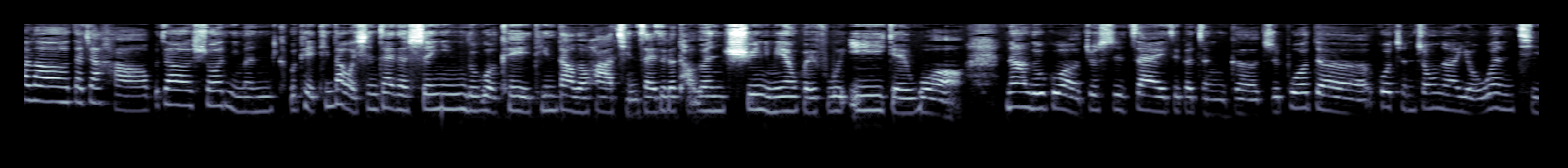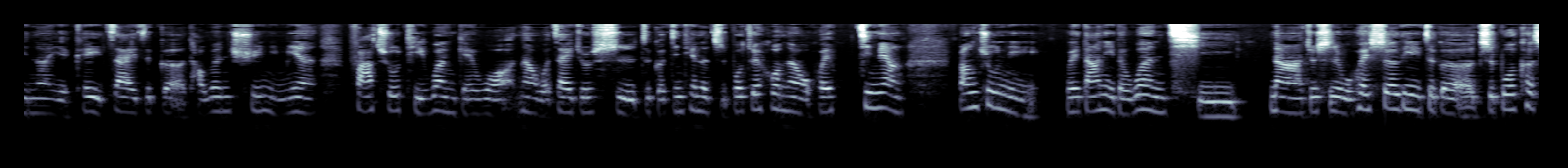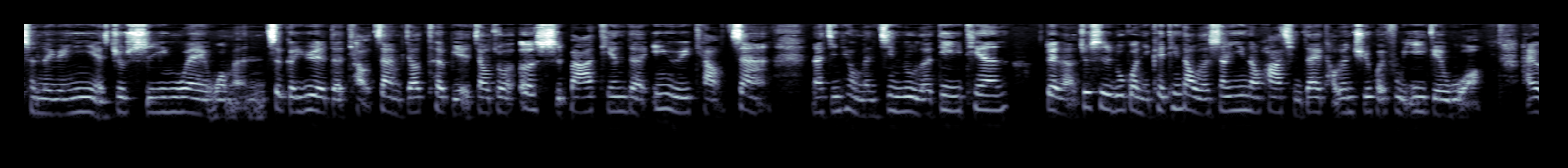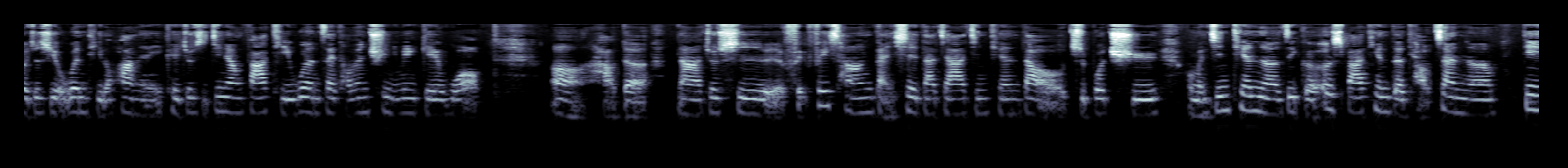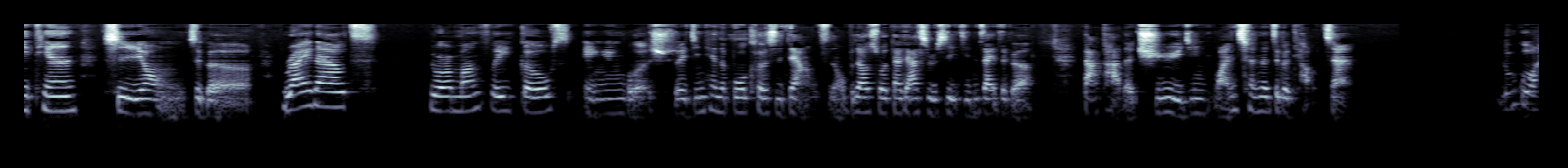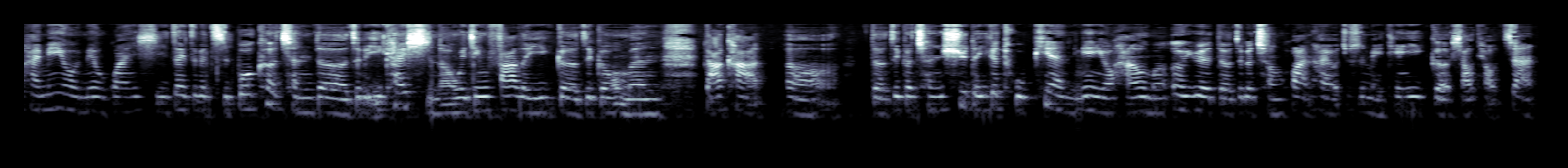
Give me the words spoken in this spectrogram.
Hello，大家好。不知道说你们可不可以听到我现在的声音？如果可以听到的话，请在这个讨论区里面回复一给我。那如果就是在这个整个直播的过程中呢，有问题呢，也可以在这个讨论区里面发出提问给我。那我在就是这个今天的直播最后呢，我会尽量帮助你回答你的问题。那就是我会设立这个直播课程的原因，也就是因为我们这个月的挑战比较特别，叫做二十八天的英语挑战。那今天我们进入了第一天。对了，就是如果你可以听到我的声音的话，请在讨论区回复一给我。还有就是有问题的话呢，也可以就是尽量发提问在讨论区里面给我。嗯，好的，那就是非非常感谢大家今天到直播区。我们今天呢，这个二十八天的挑战呢，第一天是用这个 write out your monthly goals in English，所以今天的播客是这样子。我不知道说大家是不是已经在这个打卡的区域已经完成了这个挑战。如果还没有没有关系，在这个直播课程的这个一开始呢，我已经发了一个这个我们打卡呃。的这个程序的一个图片里面有含我们二月的这个晨换，还有就是每天一个小挑战。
